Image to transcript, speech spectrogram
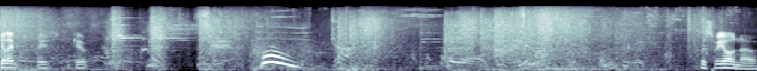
Kill him, please. Thank you. Woo. We all know,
